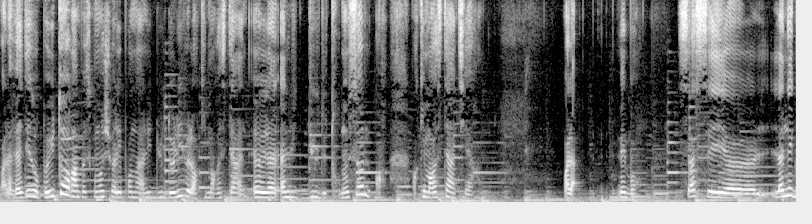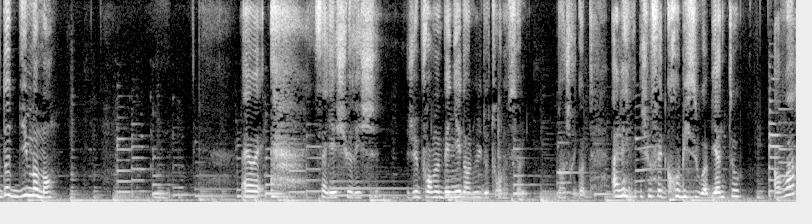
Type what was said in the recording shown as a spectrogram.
bah, la vérité ils n'ont pas eu tort, hein, parce que moi je suis allée prendre un litre d'huile d'olive alors qu'il m'en restait un, euh, litre d'huile de tournesol, oh, alors qu'il m'en restait un tiers. Voilà. Mais bon, ça c'est euh, l'anecdote du moment. Eh ouais, ça y est, je suis riche. Je vais pouvoir me baigner dans l'huile de tournesol. Non, je rigole. Allez, je vous fais de gros bisous. À bientôt. Au revoir.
